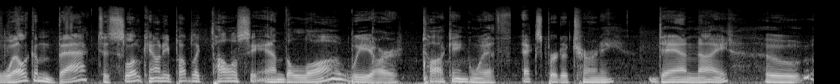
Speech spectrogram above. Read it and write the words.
Welcome back to SLO County Public Policy and the Law. We are talking with expert attorney Dan Knight, who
